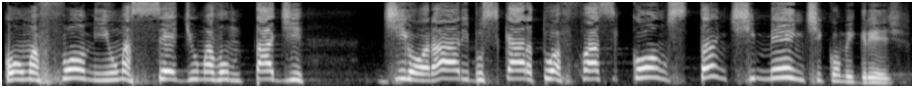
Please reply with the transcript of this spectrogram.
com uma fome, uma sede, uma vontade de orar e buscar a tua face constantemente como igreja.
